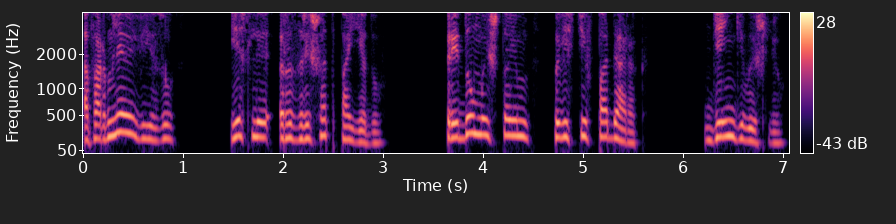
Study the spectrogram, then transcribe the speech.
Оформляю визу. Если разрешат, поеду. Придумай, что им повезти в подарок. Деньги вышлю.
